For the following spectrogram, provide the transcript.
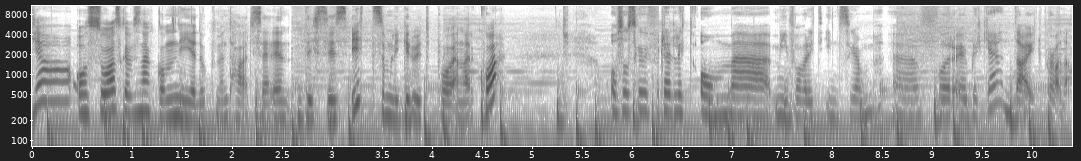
Ja, og så skal vi snakke om den nye dokumentarserien This Is It, som ligger ute på NRK. Og så skal vi fortelle litt om uh, min favoritt-Instagram uh, for øyeblikket, Diet Prada.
